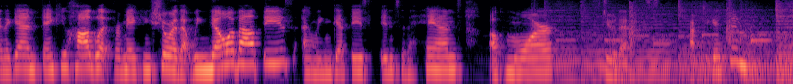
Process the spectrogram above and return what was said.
And again, thank you, Hoglet, for making sure that we know about these and we can get these into the hands of more students. Talk to you guys soon.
